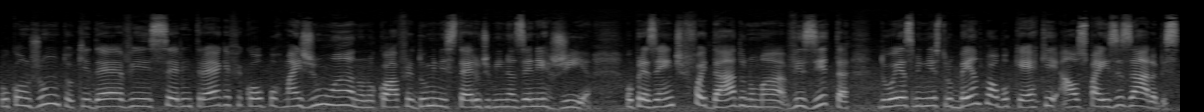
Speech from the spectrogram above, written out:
O conjunto que deve ser entregue ficou por mais de um ano no cofre do Ministério de Minas e Energia. O presente foi dado numa visita do ex-ministro Bento Albuquerque aos países árabes,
